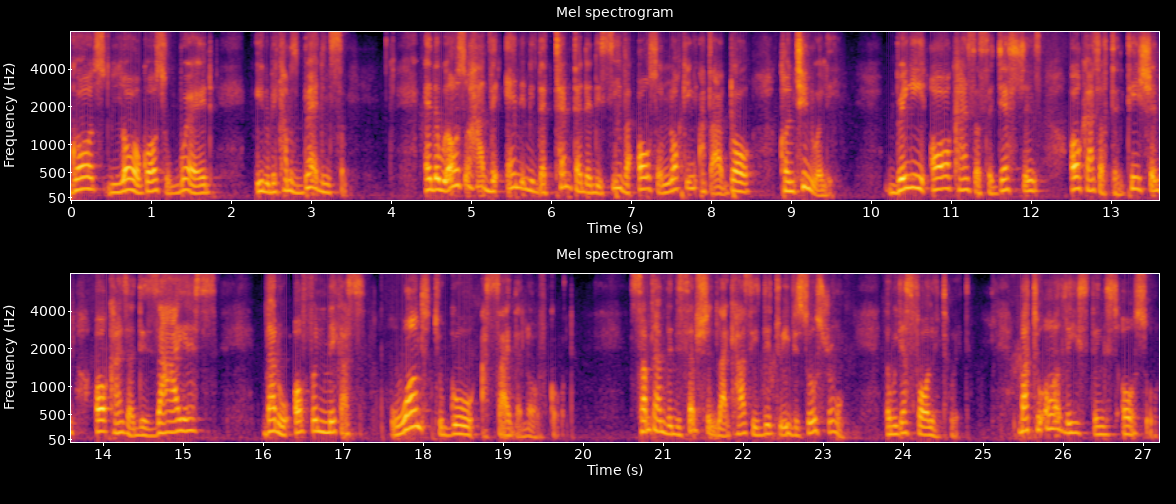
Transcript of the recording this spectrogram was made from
God's law, God's word, it becomes burdensome. And then we also have the enemy, the tempter, the deceiver, also knocking at our door continually, bringing all kinds of suggestions, all kinds of temptation, all kinds of desires that will often make us want to go aside the law of God. Sometimes the deception, like as he did to Eve, is so strong that we just fall into it. But to all these things also,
